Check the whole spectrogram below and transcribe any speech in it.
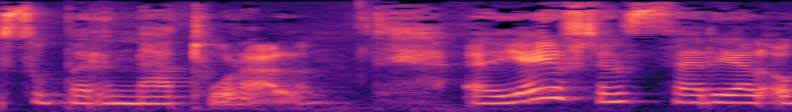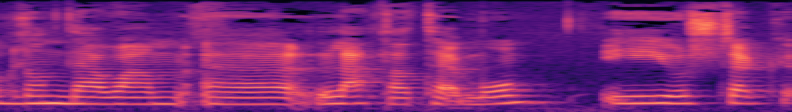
Supernatural. E, ja już ten serial oglądałam e, lata temu i już tak,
